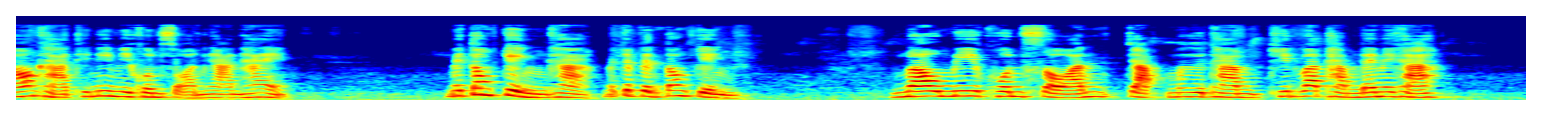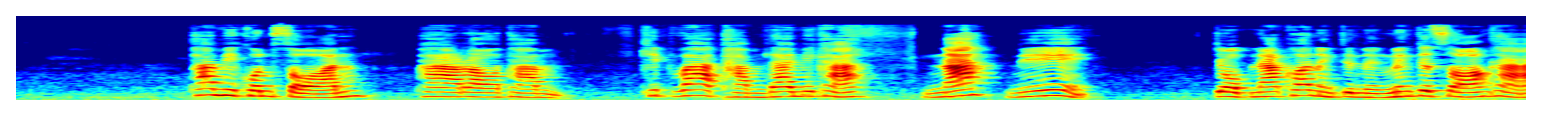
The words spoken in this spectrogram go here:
น้องขาที่นี่มีคนสอนงานให้ ไม่ต้องเก่งค่ะ ไม่จะเป็นต้องเก่ง เรามีคนสอนจับมือทำคิดว่าทำได้ไหมคะ ถ้ามีคนสอนพาเราทำ คิดว่าทำได้ไหมคะ นะ นี่ จบนะข้อ 1.1 1.2 ค่ะ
